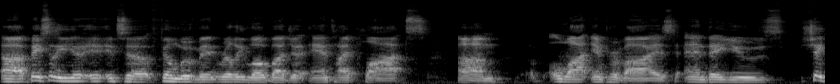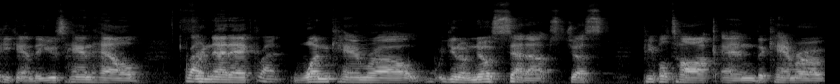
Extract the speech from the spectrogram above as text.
uh, basically you know, it, it's a film movement, really low budget, anti plots, um, a lot improvised, and they use shaky cam. They use handheld, Right. frenetic, Right. one camera. You know, no setups, just people talk, and the camera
